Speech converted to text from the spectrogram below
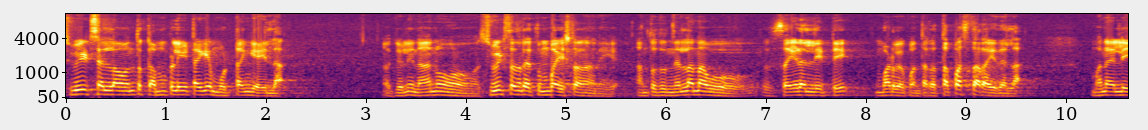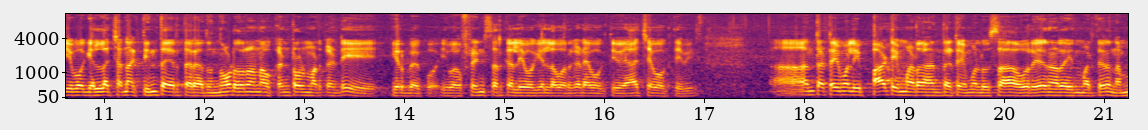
ಸ್ವೀಟ್ಸ್ ಎಲ್ಲ ಅಂತೂ ಕಂಪ್ಲೀಟಾಗಿ ಮುಟ್ಟಂಗೆ ಇಲ್ಲ. ಆ್ಯಕ್ಚುಲಿ ನಾನು ಸ್ವೀಟ್ಸ್ ಅಂದರೆ ತುಂಬ ಇಷ್ಟ ನನಗೆ. ಅಂಥದ್ದನ್ನೆಲ್ಲ ನಾವು ಸೈಡಲ್ಲಿಟ್ಟು ಮಾಡಬೇಕು ಒಂಥರ ತಪಸ್ತಾರ ಇದೆಲ್ಲ. ಮನೆಯಲ್ಲಿ ಇವಾಗೆಲ್ಲ ಚೆನ್ನಾಗಿ ತಿಂತಾ ಇರ್ತಾರೆ, ಅದನ್ನ ನೋಡಿದ್ರು ನಾವು ಕಂಟ್ರೋಲ್ ಮಾಡ್ಕೊಂಡು ಇರಬೇಕು. ಇವಾಗ ಫ್ರೆಂಡ್ ಸರ್ಕಲ್ ಇವಾಗೆಲ್ಲ ಹೊರಗಡೆ ಹೋಗ್ತೀವಿ, ಆಚೆ ಹೋಗ್ತೀವಿ. ಅಂಥ ಟೈಮಲ್ಲಿ ಪಾರ್ಟಿ ಮಾಡೋ ಅಂಥ ಟೈಮಲ್ಲೂ ಸಹ ಅವ್ರು ಏನಾರು ಇದು ಮಾಡ್ತಾರೆ ನಮ್ಮ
